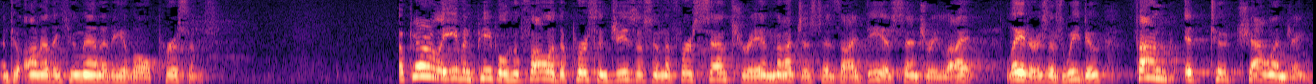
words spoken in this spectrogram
and to honor the humanity of all persons. Apparently, even people who followed the person Jesus in the first century, and not just his ideas century later, as we do, found it too challenging.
